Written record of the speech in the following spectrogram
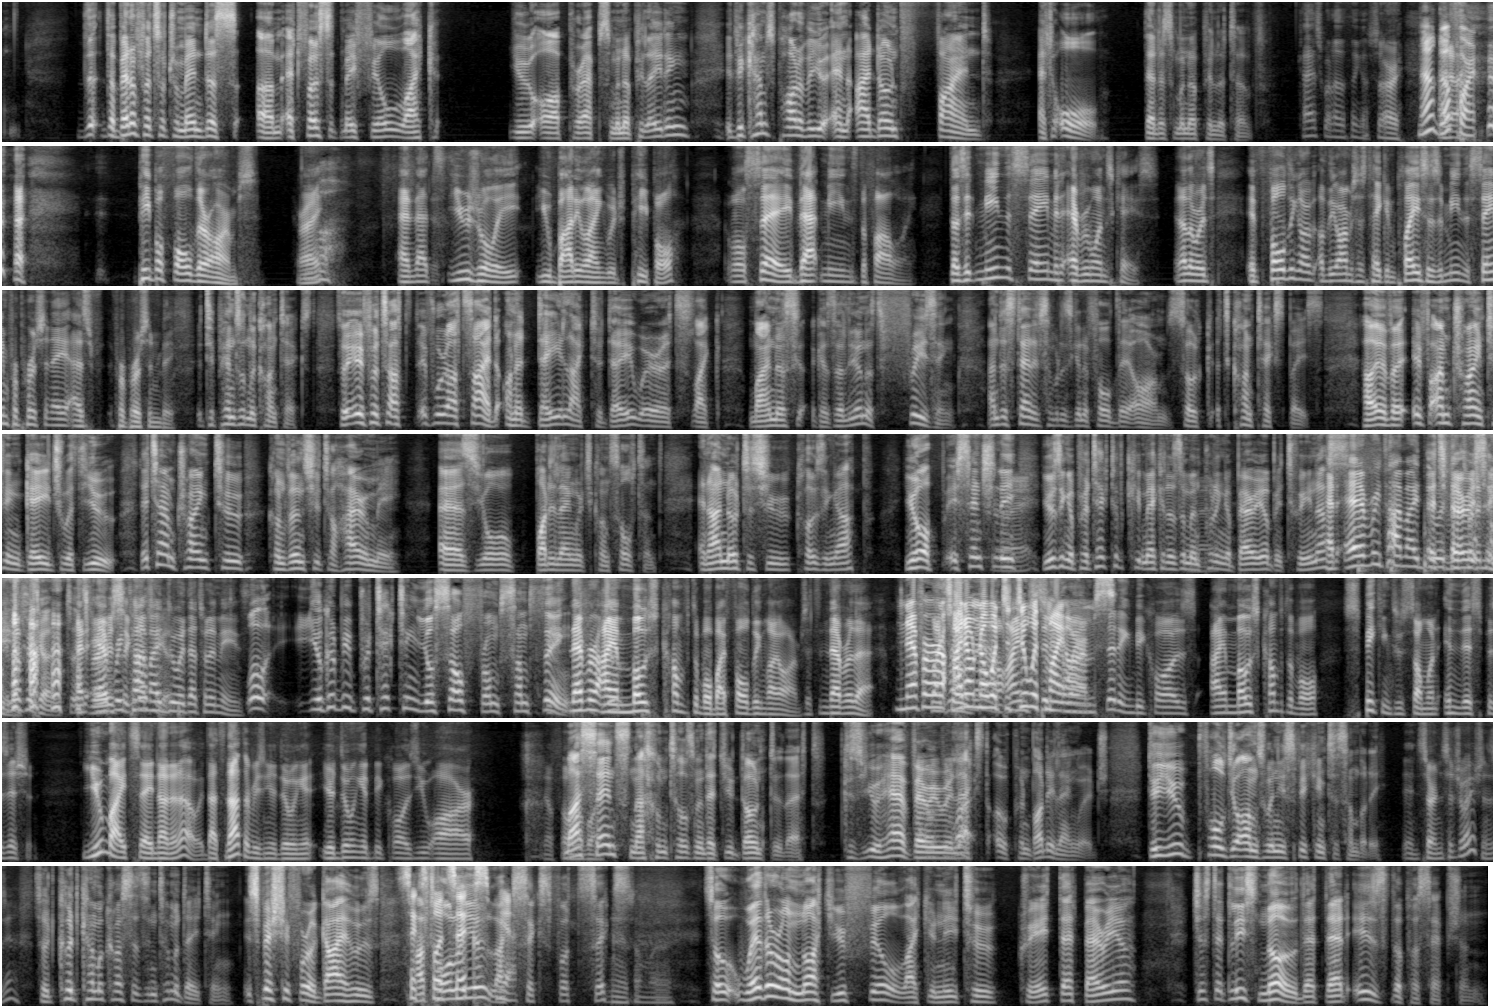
the the benefits are tremendous. Um, at first, it may feel like you are perhaps manipulating. It becomes part of you, and I don't find at all that it's manipulative. Can I ask one other thing? I'm sorry. no, go for it. People fold their arms, right? Oh, And that's usually you body language people will say that means the following. Does it mean the same in everyone's case? In other words, if folding of of the arms has taken place, does it mean the same for person A as for person B? It depends on the context. So if it's out, if we're outside on a day like today, where it's like minus a gazillion, it's freezing. Understand if somebody's going to fold their arms. So it's context based. However, if I'm trying to engage with you, let's say I'm trying to convince you to hire me as your body language consultant, and I notice you closing up. You're essentially Right. using a protective key mechanism and putting a barrier between us. And every time I do it's it, very that's what it means. significant. It's and very every time I do it, that's what it means. Well, you could be protecting yourself from something. never, I am most comfortable by folding my arms. It's never that. Never. Like, I don't know what to do I'm with my the way I'm arms. sitting because I am most comfortable speaking to someone in this position. You might say, no, no, no, that's not the reason you're doing it. You're doing it because you are. You know, My sense, Nachum, tells me that you don't do that because you have very Don't what? relaxed, open body language. Do you fold your arms when you're speaking to somebody? in certain situations, yeah. So it could come across as intimidating, especially for a guy who's Six how foot tall six. are you? Like yeah. six foot six. yeah something like that. So whether or not you feel like you need to create that barrier, just at least know that that is the perception.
